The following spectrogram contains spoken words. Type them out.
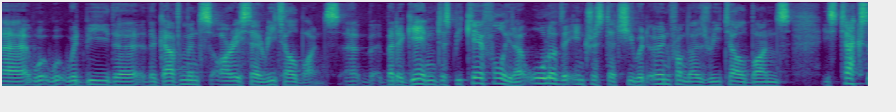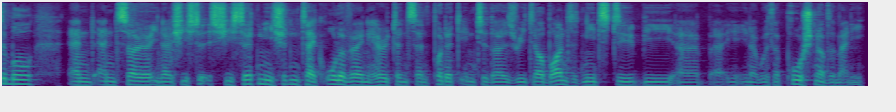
uh, w- would be the, the government's RSA retail bonds. Uh, but again, just be careful. You know, all of the interest that she would earn from those retail bonds is taxable, and and so you know she she certainly shouldn't take all of her inheritance and put it into those retail bonds. It needs to be uh, you know with a portion of the money.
